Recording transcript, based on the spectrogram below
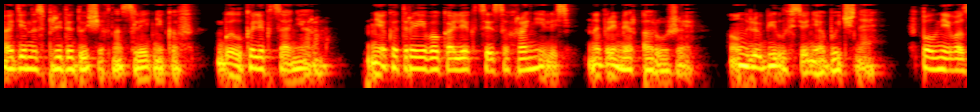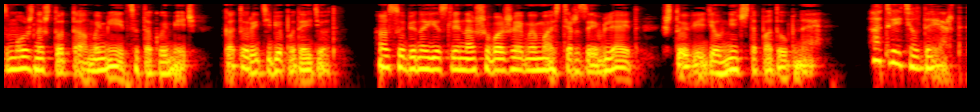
Один из предыдущих наследников был коллекционером. Некоторые его коллекции сохранились, например, оружие. Он любил все необычное. Вполне возможно, что там имеется такой меч, который тебе подойдет. Особенно если наш уважаемый мастер заявляет, что видел нечто подобное. Ответил Дейард.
